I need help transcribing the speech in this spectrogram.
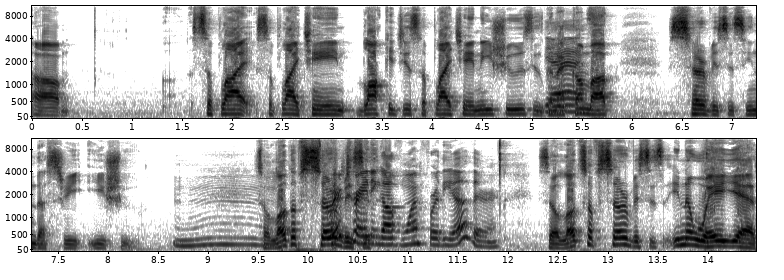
Um, supply supply chain blockages supply chain issues is going to come up services industry issue so a lot of We're trading off one for the other. so lots of services, in a way, yes,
